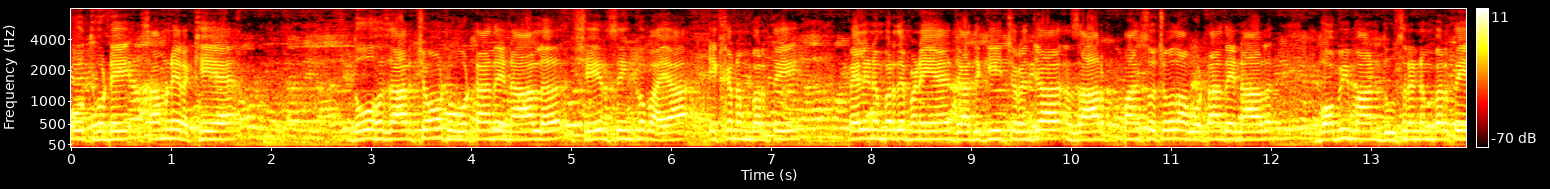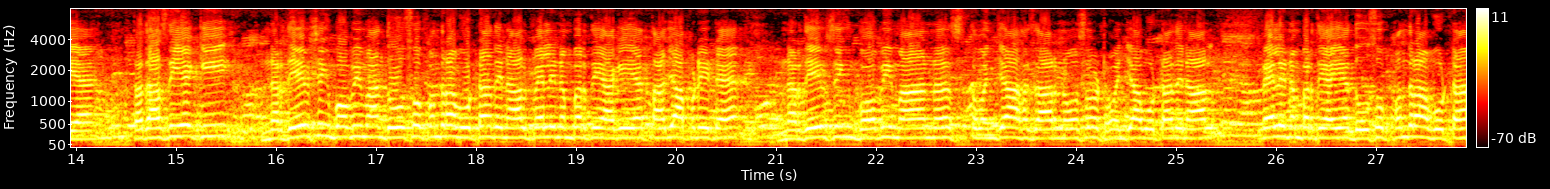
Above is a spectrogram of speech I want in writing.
ਉਹ ਤੁਹਾਡੇ ਸਾਹਮਣੇ ਰੱਖੇ ਹੈ। 2064 ਵੋਟਾਂ ਦੇ ਨਾਲ ਸ਼ੇਰ ਸਿੰਘ ਘੁਬਾਇਆ, ਇੱਕ ਨੰਬਰ ਤੇ, ਪਹਿਲੇ ਨੰਬਰ ਤੇ ਬਣੇ ਆ, ਜਦ ਕਿ 54514 ਵੋਟਾਂ ਦੇ ਨਾਲ ਬੌਬੀ ਮਾਨ ਦੂਸਰੇ ਨੰਬਰ ਤੇ ਹੈ। ਤਾਂ ਦੱਸਦੀ ਹੈ ਕਿ ਨਰਦੇਵ ਸਿੰਘ ਬੌਬੀ ਮਾਨ 215 ਵੋਟਾਂ ਦੇ ਨਾਲ ਪਹਿਲੇ ਨੰਬਰ ਤੇ ਆ ਗਏ ਆ। ਤਾਜ਼ਾ ਅਪਡੇਟ ਹੈ, ਨਰਦੇਵ ਸਿੰਘ ਬੌਬੀ ਮਾਨ 57958 ਵੋਟਾਂ ਦੇ ਨਾਲ ਪਹਿਲੇ ਨੰਬਰ ਤੇ ਆਏ ਆ 215 ਵੋਟਾਂ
